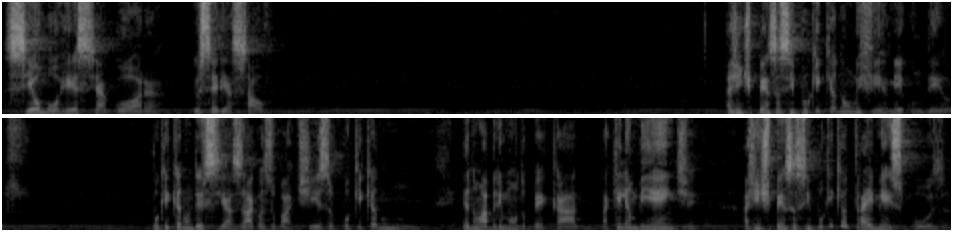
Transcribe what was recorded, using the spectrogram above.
se eu morresse agora, eu seria salvo? A gente pensa assim: por que, que eu não me firmei com Deus? Por que, que eu não desci as águas do batismo? Por que, que eu, não, eu não abri mão do pecado? Naquele ambiente, a gente pensa assim: por que, que eu traí minha esposa?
